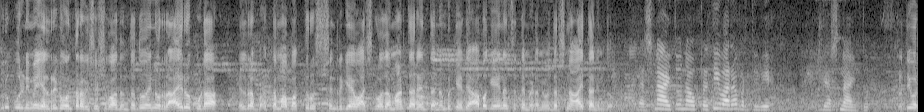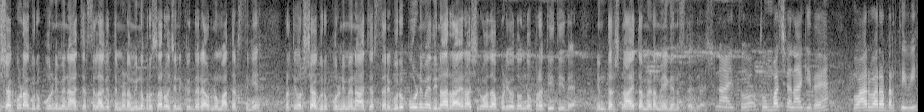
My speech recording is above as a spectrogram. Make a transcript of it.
ಗುರುಪೂರ್ಣಿಮೆ ಎಲ್ರಿಗೂ ಒಂಥರ ವಿಶೇಷವಾದಂಥದ್ದು. ಇನ್ನು ರಾಯರು ಕೂಡ ಎಲ್ಲರ ತಮ್ಮ ಭಕ್ತರು ಶಿಷ್ಯಂದ್ರಿಗೆ ಆಶೀರ್ವಾದ ಮಾಡ್ತಾರೆ ಅಂತ ನಂಬಿಕೆ ಇದೆ. ಆ ಬಗ್ಗೆ ಏನನ್ಸುತ್ತೆ ಮೇಡಮ್? ಇವಾಗ ದರ್ಶನ ಆಯ್ತಾ ನಿಮ್ಮದು ದರ್ಶನ ಆಯಿತು. ನಾವು ಪ್ರತಿ ವಾರ ಬರ್ತೀವಿ. ದರ್ಶನ ಆಯಿತು. ಪ್ರತಿ ವರ್ಷ ಕೂಡ ಗುರುಪೂರ್ಣಿಮೆನ ಆಚರಿಸಲಾಗುತ್ತೆ ಮೇಡಮ್. ಇನ್ನೊಬ್ಬರು ಸಾರ್ವಜನಿಕರಿದ್ದಾರೆ ಅವ್ರನ್ನೂ ಮಾತಾಡ್ಸ್ತೀನಿ. ಪ್ರತಿ ವರ್ಷ ಗುರುಪೂರ್ಣಿಮೆನ ಆಚರಿಸ್ತಾರೆ. ಗುರುಪೂರ್ಣಿಮೆ ದಿನ ರಾಯರ ಆಶೀರ್ವಾದ ಪಡೆಯೋದೊಂದು ಪ್ರತೀತಿ ಇದೆ. ನಿಮ್ಮ ದರ್ಶನ ಆಯ್ತಾ ಮೇಡಮ್? ಹೇಗೆ ಅನಿಸ್ತಾ ಇದೆ? ದರ್ಶನ ಆಯಿತು. ತುಂಬ ಚೆನ್ನಾಗಿದೆ. ವಾರ ವಾರ ಬರ್ತೀವಿ.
